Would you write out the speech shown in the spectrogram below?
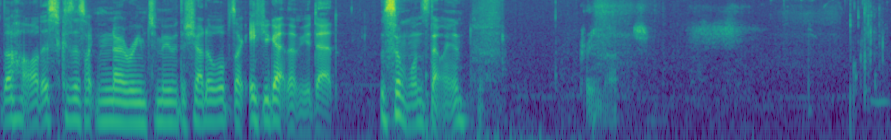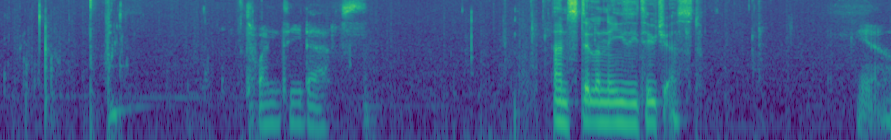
the hardest because there's like no room to move with the shadow orbs. Like if you get them, you're dead. Someone's dying. Pretty much. Twenty deaths. And still an easy two chest. Yeah.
